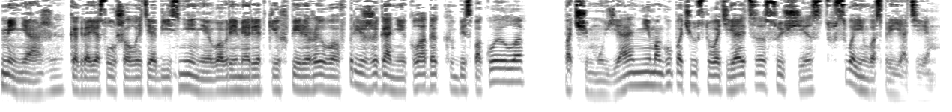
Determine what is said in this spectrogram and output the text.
Меня же, когда я слушал эти объяснения во время редких перерывов при сжигании кладок, беспокоило, почему я не могу почувствовать яйца существ своим восприятием.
